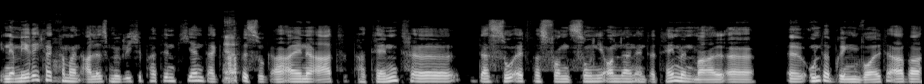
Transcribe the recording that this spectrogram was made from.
In Amerika kann man alles Mögliche patentieren. Da gab ja. es sogar eine Art Patent, äh, das so etwas von Sony Online Entertainment mal äh, äh, unterbringen wollte. Aber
